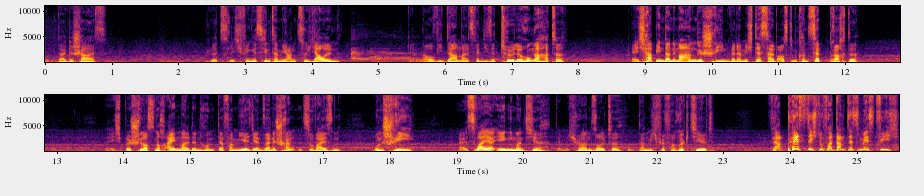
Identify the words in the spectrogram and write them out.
Und da geschah es. Plötzlich fing es hinter mir an zu jaulen. Genau wie damals, wenn diese Töle Hunger hatte. Ich hab ihn dann immer angeschrien, wenn er mich deshalb aus dem Konzept brachte. Ich beschloss noch einmal, den Hund der Familie in seine Schranken zu weisen und schrie. Es war ja eh niemand hier, der mich hören sollte und dann mich für verrückt hielt. Verpiss dich, du verdammtes Mistviech!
